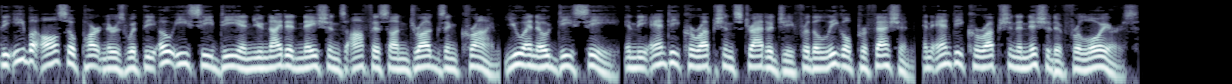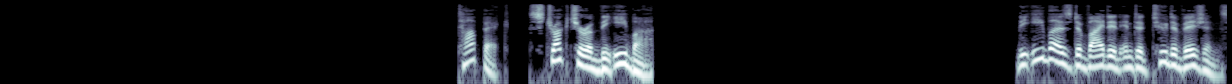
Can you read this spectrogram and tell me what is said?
The IBA also partners with the OECD and United Nations Office on Drugs and Crime UNODC in the Anti-Corruption Strategy for the Legal Profession, an anti-corruption initiative for lawyers. Structure of the IBA The IBA is divided into two divisions,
